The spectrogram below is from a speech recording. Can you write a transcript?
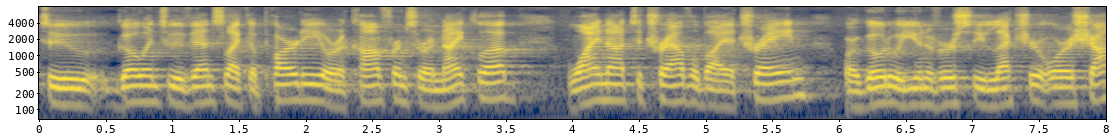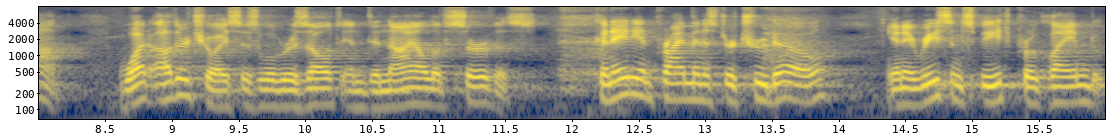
to go into events like a party or a conference or a nightclub, why not to travel by a train or go to a university lecture or a shop? What other choices will result in denial of service? Canadian Prime Minister Trudeau in a recent speech, proclaimed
